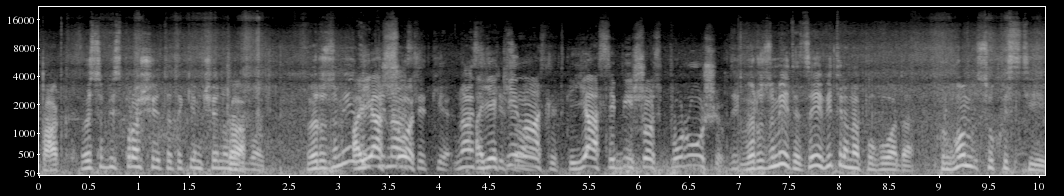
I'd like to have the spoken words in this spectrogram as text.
Так. Ви собі спрощуєте таким чином Так. роботу. Ви розумієте, А я які щось- наслідки? А наслідки які цього? наслідки? Я собі щось порушив. Ви розумієте, це є вітряна погода, кругом сухостій.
